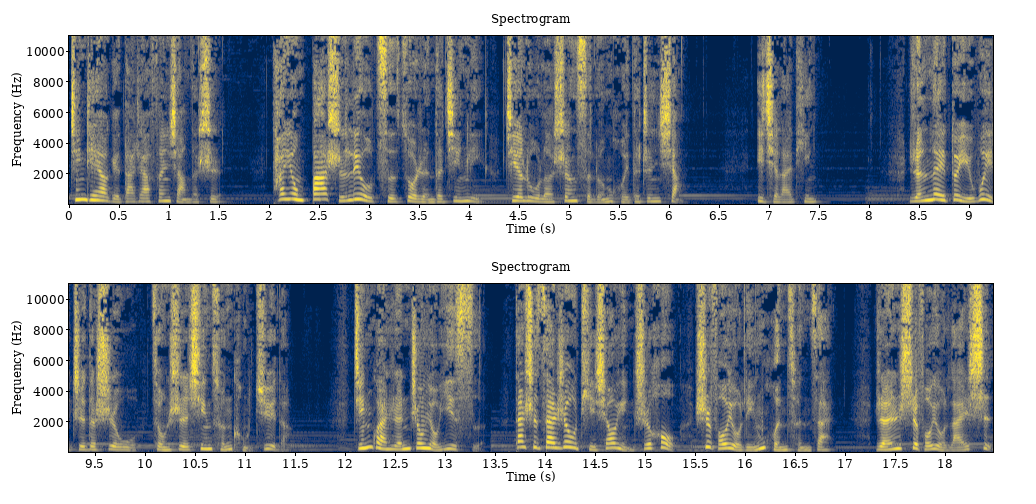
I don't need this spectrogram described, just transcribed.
今天要给大家分享的是，他用八十六次做人的经历，揭露了生死轮回的真相。一起来听。人类对于未知的事物总是心存恐惧的，尽管人终有一死，但是在肉体消陨之后，是否有灵魂存在？人是否有来世？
